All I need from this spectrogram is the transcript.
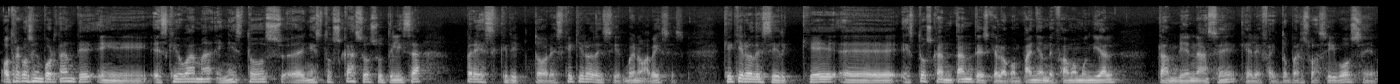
Otra cosa importante eh, es que Obama en estos, en estos casos utiliza prescriptores. ¿Qué quiero decir? Bueno, a veces. ¿Qué quiero decir? Que eh, estos cantantes que lo acompañan de fama mundial también hace que el efecto persuasivo se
